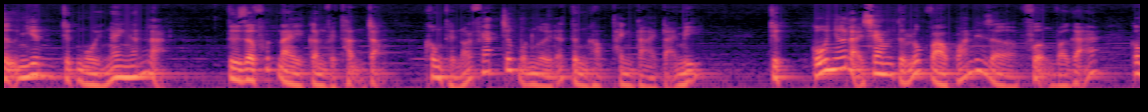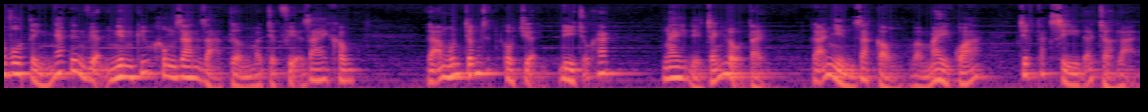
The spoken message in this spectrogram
tự nhiên Trực ngồi ngay ngắn lại Từ giờ phút này cần phải thận trọng Không thể nói phép trước một người đã từng học thành tài tại Mỹ Trực cố nhớ lại xem từ lúc vào quán đến giờ Phượng và gã có vô tình nhắc đến viện nghiên cứu không gian giả tưởng mà trực phịa ra hay không. Gã muốn chấm dứt câu chuyện đi chỗ khác ngay để tránh lộ tẩy. Gã nhìn ra cổng và may quá, chiếc taxi đã trở lại.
